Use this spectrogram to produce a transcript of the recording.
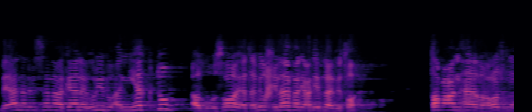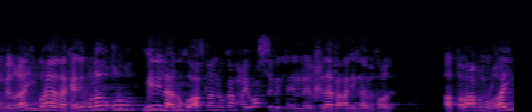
بأن النبي صلى الله عليه وسلم كان يريد أن يكتب الوصاية بالخلافة لعلي بن أبي طالب. طبعا هذا رجم بالغيب وهذا كذب له قرون. مين اللي قال لكم أصلا أنه كان حيوصي الخلافة لعلي بن أبي طالب؟ اطلعتم الغيب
